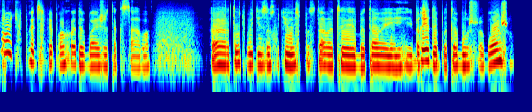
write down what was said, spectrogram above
Коротше, в принципі, проходив майже так само. Тут мені захотілося поставити металеві гібриди, тому що можу.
